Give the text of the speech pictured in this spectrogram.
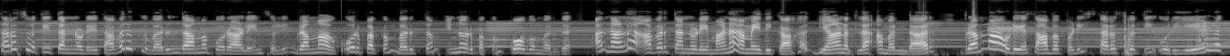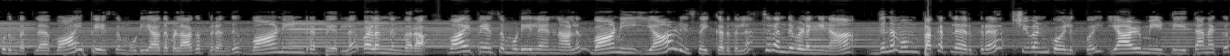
சரஸ்வதி தன்னுடைய தவறுக்கு வருந்தாம போறாளேன்னு சொல்லி பிரம்மாவுக்கு ஒரு பக்கம் வருத்தம் இன்னொரு பக்கம் கோபம் வருது. அதனால அவர் தன்னுடைய மன அமைதிக்காக தியானத்துல அமர்ந்தார். பிரம்மாவுடைய சாபப்படி சரஸ்வதி ஒரு ஏழை குடும்பத்துல வாய் பேச முடியாதவளாக பிறந்து வாணின்ற பேர்ல வளர்ந்துன்னு வரா. வாய் பேச முடியலன்னாலும் வாணி யாழ் இசைக்கிறதுல சிறந்து விளங்கினா. தினமும் பக்கத்துல இருக்கிற சிவன் கோயிலுக்கு போய் யாழ் மீட்டி தனக்கு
